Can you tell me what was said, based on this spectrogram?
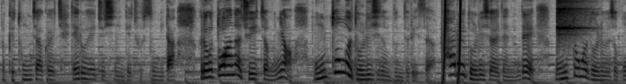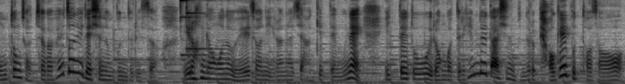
이렇게 동작을 제대로 해주시는 게 좋습니다. 그리고 또 하나 주의점은요. 몸통을 돌리시는 분들이 있어요. 팔을 돌리셔야 되는데 몸통을 돌리면서 몸통 자체가 회전이 되시는 분들이 있어요. 이런 경우는 외전이 일어나지 않기 때문에 이때도 이런 것들이 힘들다 하시는 분들은 벽에 붙어서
